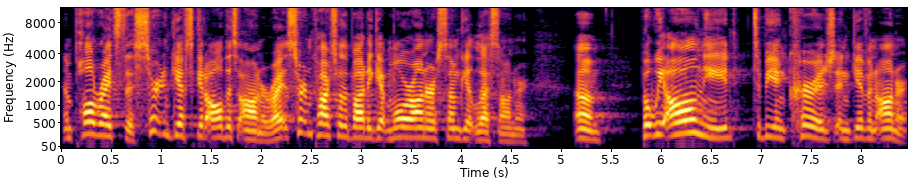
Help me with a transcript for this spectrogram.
And Paul writes this certain gifts get all this honor, right? Certain parts of the body get more honor, some get less honor. Um, but we all need to be encouraged and given honor.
